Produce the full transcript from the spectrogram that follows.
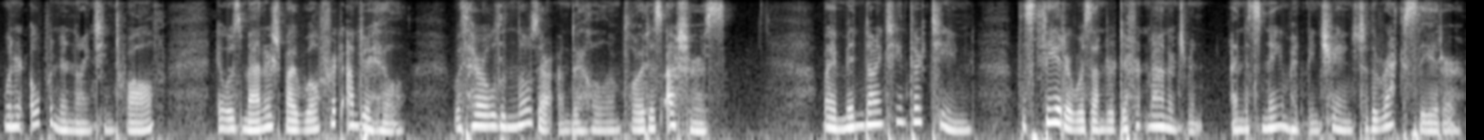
When it opened in 1912, it was managed by Wilfred Underhill, with Harold and Lozar Underhill employed as ushers. By mid-1913, the theatre was under different management, and its name had been changed to the Rex Theatre.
